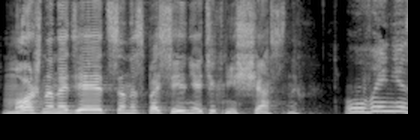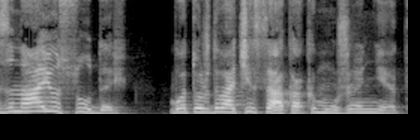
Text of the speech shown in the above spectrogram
можно надеяться на спасение этих несчастных? Увы, не знаю, сударь. Вот уж два часа, как мужа нет.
